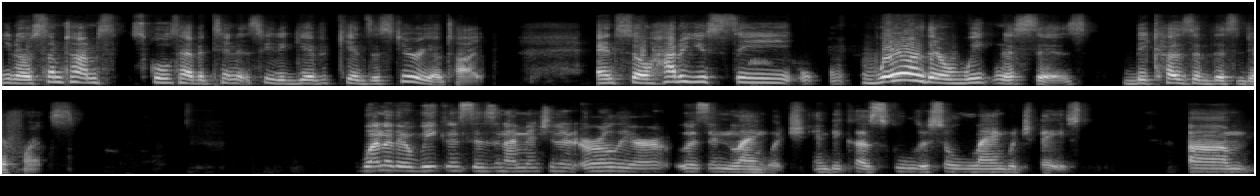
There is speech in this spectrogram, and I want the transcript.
you know sometimes schools have a tendency to give kids a stereotype and so how do you see where are their weaknesses because of this difference one of their weaknesses and i mentioned it earlier was in language and because schools are so language based um,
